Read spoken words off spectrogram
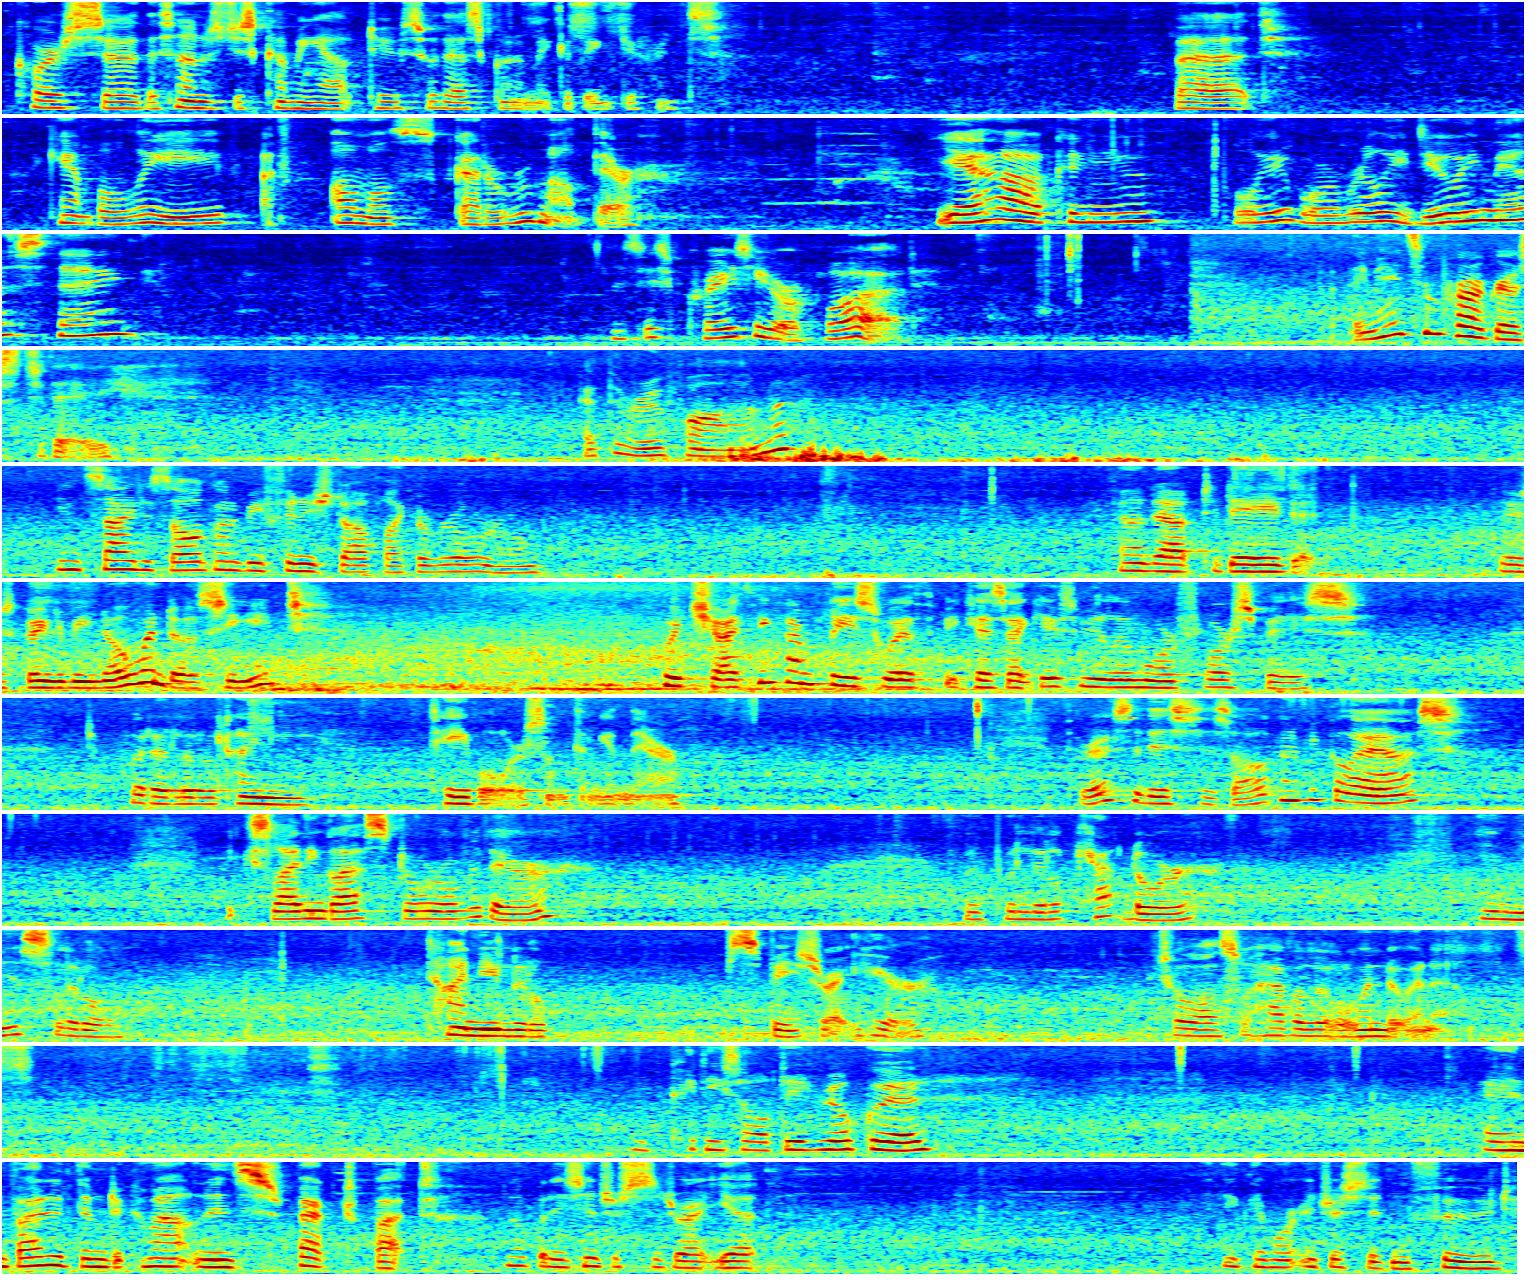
Of course, uh, the sun is just coming out too, so that's going to make a big difference. But I can't believe I've almost got a room out there. Yeah, can you believe we're really doing this thing? Is this crazy or what? They made some progress today. Got the roof on. Inside is all going to be finished off like a real room. Found out today that there's going to be no window seat, which I think I'm pleased with because that gives me a little more floor space to put a little tiny table or something in there. The rest of this is all going to be glass. Big sliding glass door over there. We'll put a little cat door in this little tiny little space right here, which will also have a little window in it. The kitties all did real good. I invited them to come out and inspect, but nobody's interested right yet. I think they're more interested in food.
